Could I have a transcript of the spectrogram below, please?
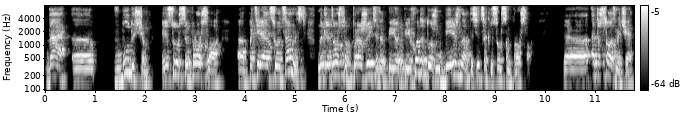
да, в будущем ресурсы прошлого Э, потеряют свою ценность, но для того, чтобы прожить этот период перехода, должен бережно относиться к ресурсам прошлого. Э, это что означает?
